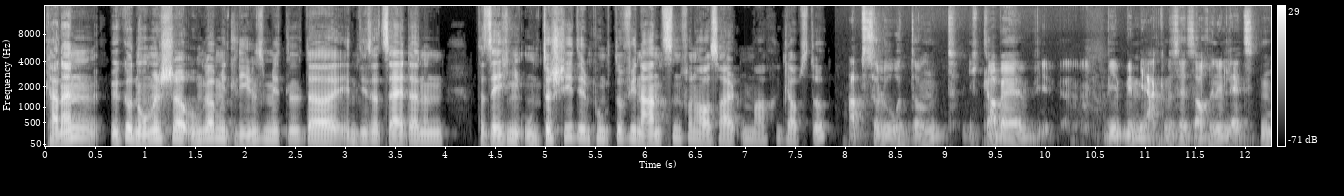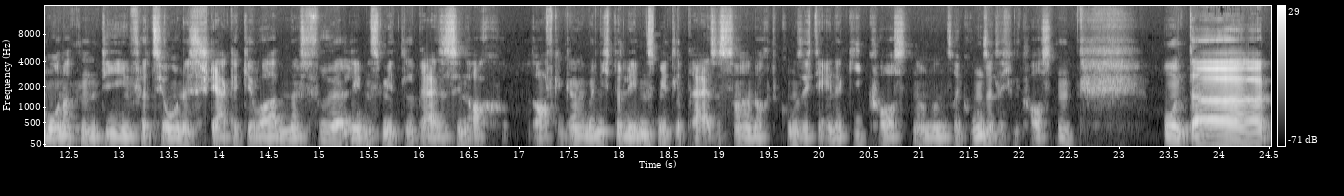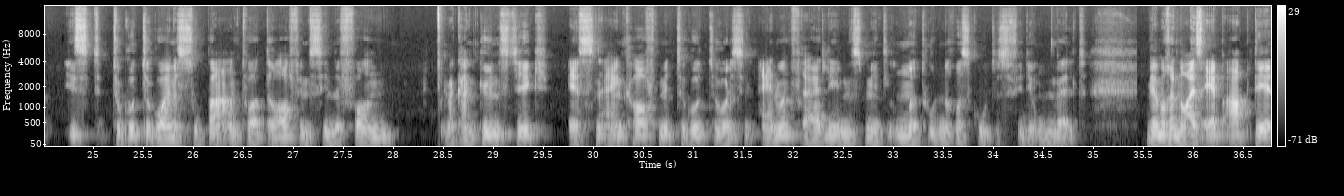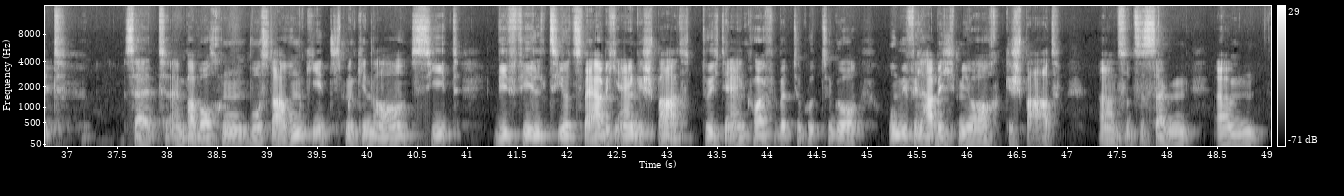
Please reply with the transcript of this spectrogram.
Kann ein ökonomischer Umgang mit Lebensmitteln da in dieser Zeit einen tatsächlich einen Unterschied in puncto Finanzen von Haushalten machen, glaubst du? Absolut. Und ich glaube, wir, wir, merken das jetzt auch in den letzten Monaten. Die Inflation ist stärker geworden als früher. Lebensmittelpreise sind auch raufgegangen, aber nicht nur Lebensmittelpreise, sondern auch grundsätzlich die Energiekosten und unsere grundsätzlichen Kosten. Und da äh, ist Too Good To Go eine super Antwort drauf im Sinne von, man kann günstig Essen einkauft mit Too Good To Go. Das sind einwandfreie Lebensmittel und man tut noch was Gutes für die Umwelt. Wir haben auch ein neues App-Update seit ein paar Wochen, wo es darum geht, dass man genau sieht, wie viel CO2 habe ich eingespart durch die Einkäufe bei Too Good To Go und wie viel habe ich mir auch gespart. Ähm, sozusagen ähm,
